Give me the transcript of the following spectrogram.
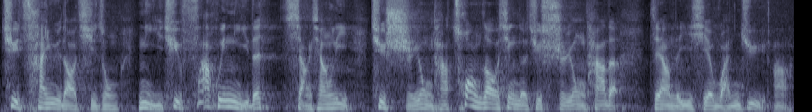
去参与到其中，你去发挥你的想象力，去使用它，创造性的去使用它的这样的一些玩具啊。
